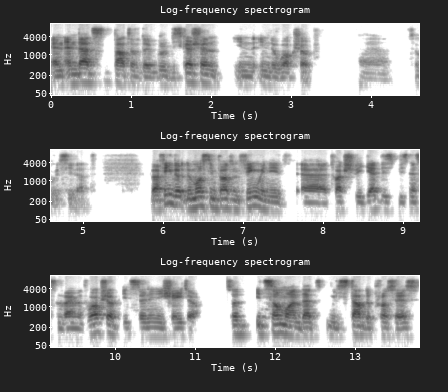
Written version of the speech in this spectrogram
And, and that's part of the group discussion in, in the workshop. Uh, so we'll see that. But I think the, the most important thing we need uh, to actually get this business environment workshop, it's an initiator. So it's someone that will start the process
